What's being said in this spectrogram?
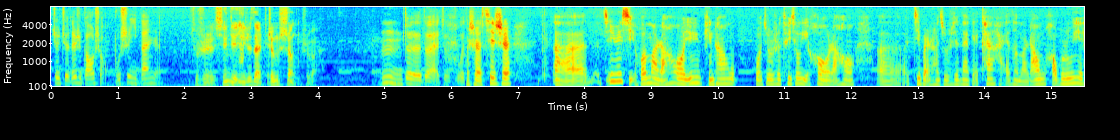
就绝对是高手，不是一般人。就是邢姐一直在争胜，是吧？嗯，对对对，就我不是，其实。呃，因为喜欢嘛，然后因为平常我就是退休以后，然后呃，基本上就是现在给看孩子嘛，然后好不容易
